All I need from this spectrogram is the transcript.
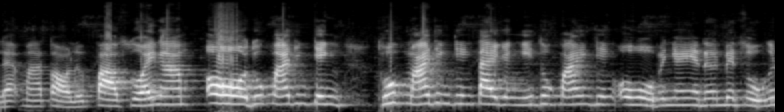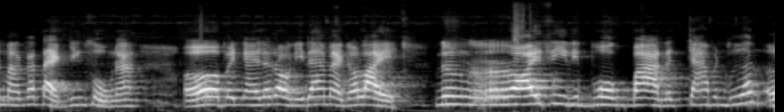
และมาต่อหรือเปล่าสวยงาม โอ้โหทุกไม้จริง ๆ ทุกไม้จริง ๆ แตกอย่างนี้ ทุกไม้จริงๆ โอ้โห เป็นไงอะเดินเบ็ดสูงขึ้นมาก็แตกยิ่งสูงนะ เออ เป็นไงแล้วดอกนี้ได้แม็กเท่าไหร่หนึ่งร้อยสี่สิบหกบาทนะจ้าเพื่อนๆเอ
